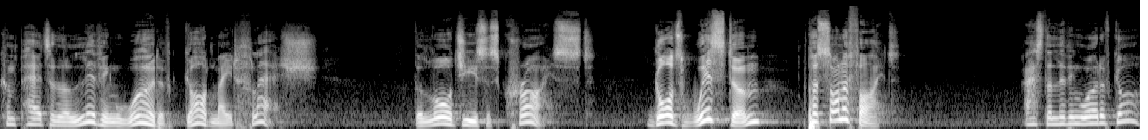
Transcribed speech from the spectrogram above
compared to the living word of God made flesh, the Lord Jesus Christ, God's wisdom personified as the living word of God.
